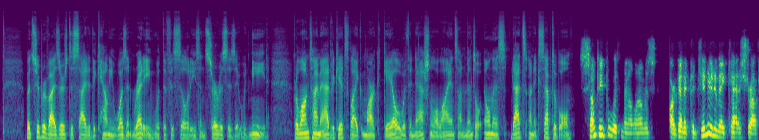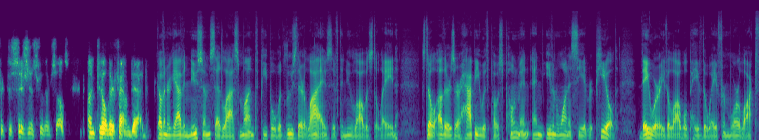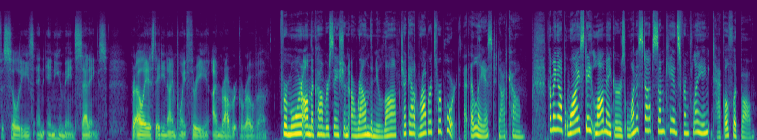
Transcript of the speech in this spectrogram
but supervisors decided the county wasn't ready with the facilities and services it would need. For longtime advocates like Mark Gale with the National Alliance on Mental Illness, that's unacceptable. Some people with mental illness are going to continue to make catastrophic decisions for themselves until they're found dead. Governor Gavin Newsom said last month people would lose their lives if the new law was delayed. Still, others are happy with postponement and even want to see it repealed. They worry the law will pave the way for more locked facilities and inhumane settings. For LAist 89.3, I'm Robert Garrova. For more on the conversation around the new law, check out Robert's report at LAist.com. Coming up, why state lawmakers want to stop some kids from playing tackle football.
